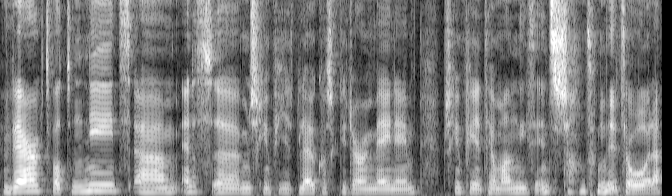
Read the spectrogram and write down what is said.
werkt, wat niet. Um, en dat, uh, misschien vind je het leuk als ik je daarin meeneem. Misschien vind je het helemaal niet interessant om dit te horen.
